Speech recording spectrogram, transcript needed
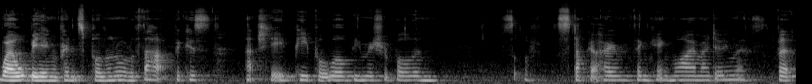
well-being principle and all of that because actually people will be miserable and sort of stuck at home thinking, why am I doing this? But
